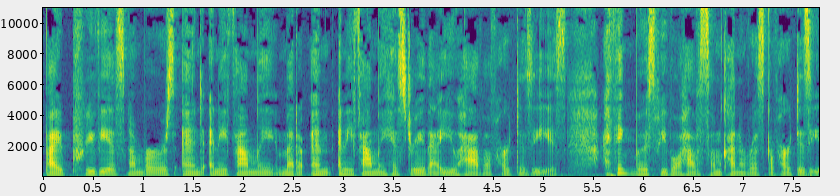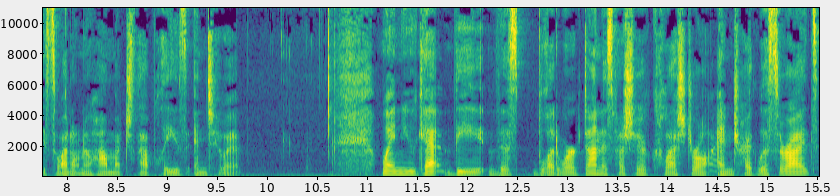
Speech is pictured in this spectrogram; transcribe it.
by previous numbers and any family med- and any family history that you have of heart disease. I think most people have some kind of risk of heart disease so i don't know how much that plays into it. When you get the this blood work done especially your cholesterol and triglycerides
